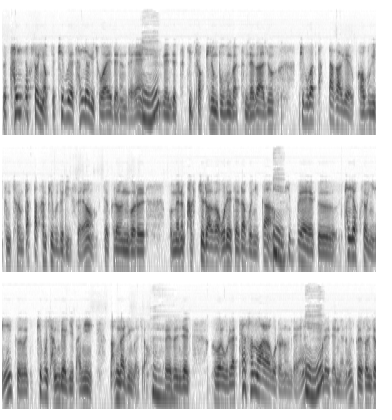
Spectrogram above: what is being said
그 탄력성이 없죠. 피부의 탄력이 좋아야 되는데 예. 이제 특히 접히는 부분 같은 데가 아주 피부가 딱딱하게 거북이 등처럼 딱딱한 피부들이 있어요. 그런 거를 보면은 각질화가 오래되다 보니까 예. 피부의 그 탄력성이 그 피부 장벽이 많이 망가진 거죠. 음. 그래서 이제 그걸 우리가 태선화라고 그러는데 예. 오래되면은 그래서 이제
